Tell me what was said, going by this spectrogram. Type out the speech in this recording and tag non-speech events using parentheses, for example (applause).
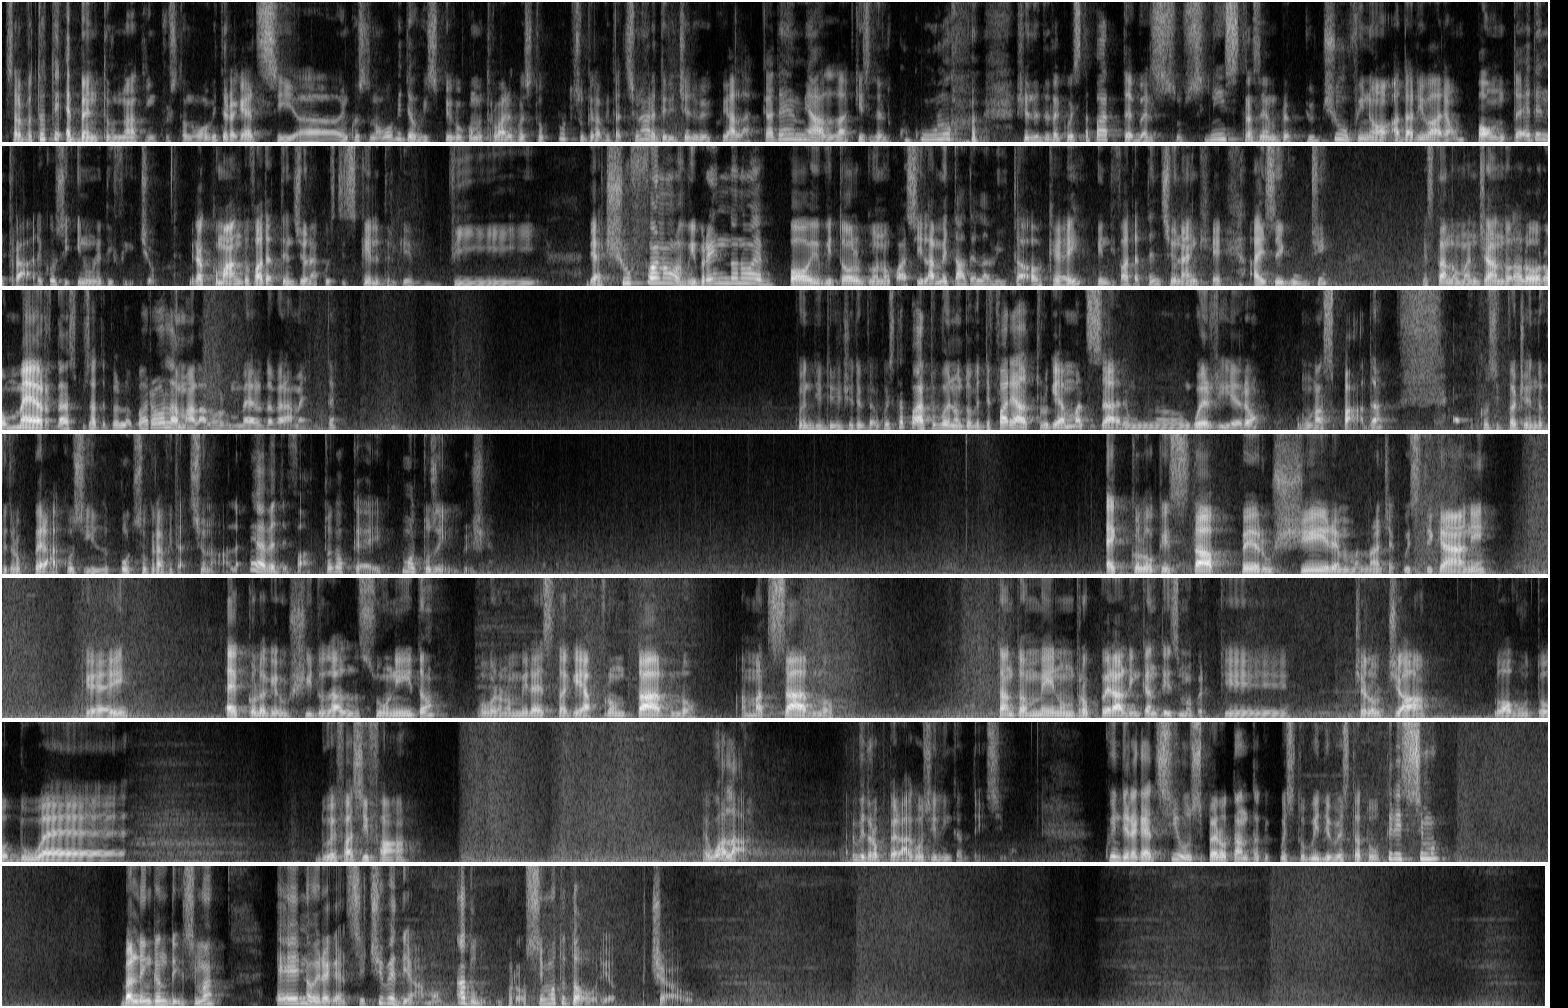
Salve a tutti e bentornati in questo nuovo video ragazzi, uh, in questo nuovo video vi spiego come trovare questo pozzo gravitazionale, dirigetevi qui all'Accademia, alla chiesa del Cuculo, (laughs) scendete da questa parte verso sinistra, sempre più giù, fino ad arrivare a un ponte ed entrare così in un edificio. Mi raccomando fate attenzione a questi scheletri che vi, vi acciuffano, vi prendono e poi vi tolgono quasi la metà della vita, ok? Quindi fate attenzione anche ai segugi che stanno mangiando la loro merda, scusate per la parola, ma la loro merda veramente. Quindi dirigetevi da questa parte, voi non dovete fare altro che ammazzare un, un guerriero con una spada e così facendo vi tropperà così il pozzo gravitazionale e avete fatto, ok, molto semplice. Eccolo che sta per uscire, mannaggia questi cani. Ok. Eccolo che è uscito dal suo nido. Ora non mi resta che affrontarlo, ammazzarlo. Tanto a me non tropperà l'incantesimo perché ce l'ho già. L'ho avuto due... Due fasi fa. E voilà e vi dropperà così l'incantesimo. Quindi ragazzi io spero tanto che questo video vi è stato utilissimo. Bello incantesimo eh? E noi ragazzi ci vediamo ad un prossimo tutorial. Ciao.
